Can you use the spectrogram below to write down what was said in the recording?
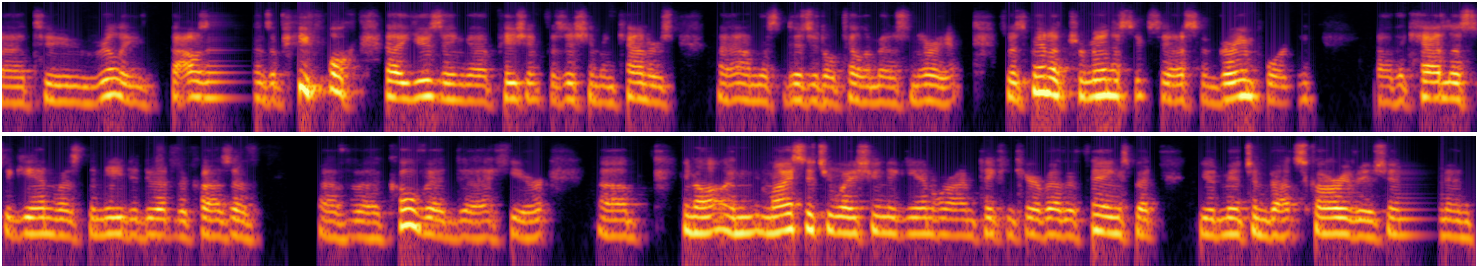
uh, to really thousands of people uh, using uh, patient physician encounters uh, on this digital telemedicine area. So it's been a tremendous success and very important. Uh, the catalyst again was the need to do it because of of uh, COVID here. you know, in my situation again, where I'm taking care of other things, but you had mentioned about scar revision and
